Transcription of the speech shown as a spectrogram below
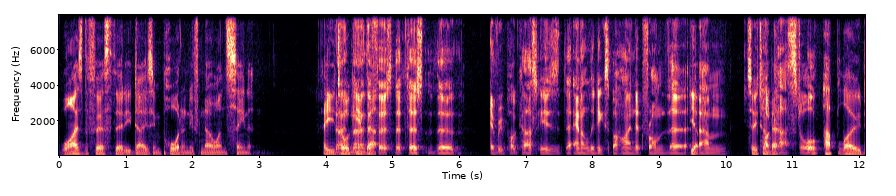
Why is the first 30 days important if no one's seen it? Are you No, talking no, the about first, the first, the every podcast is the analytics behind it from the Yep. um, So you're talking podcast about store. upload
